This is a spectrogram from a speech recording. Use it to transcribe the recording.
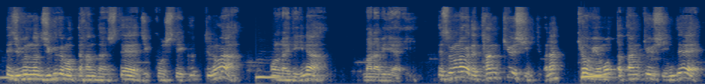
で、自分の軸でもって判断して実行していくっていうのが、本来的な学びであり、で、その中で探求心っていうかな、興味を持った探求心で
